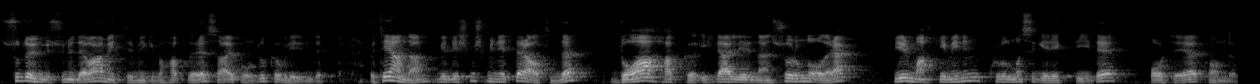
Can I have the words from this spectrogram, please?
su döngüsünü devam ettirme gibi haklara sahip olduğu kabul edildi. Öte yandan Birleşmiş Milletler altında doğa hakkı ihlallerinden sorumlu olarak bir mahkemenin kurulması gerektiği de ortaya kondu.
